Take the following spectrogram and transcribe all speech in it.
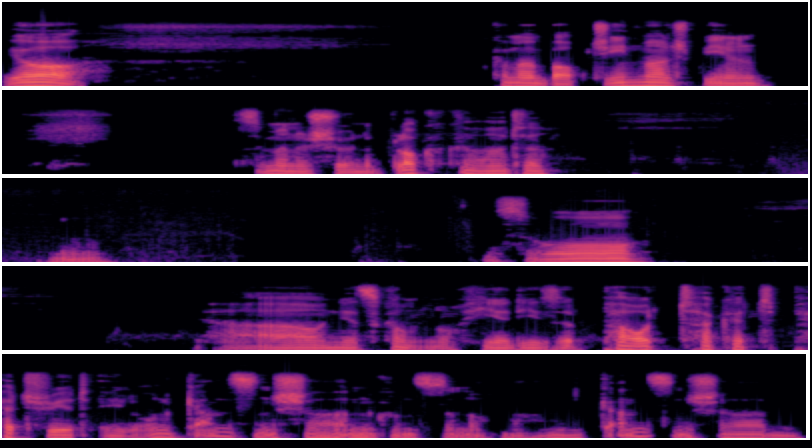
Ja. Kann man Bob Jean mal spielen. Das ist immer eine schöne Blockkarte. Ja. So. Ja, und jetzt kommt noch hier diese Powtucket Patriot Ale. Und ganzen Schaden kannst du noch machen. Einen ganzen Schaden.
